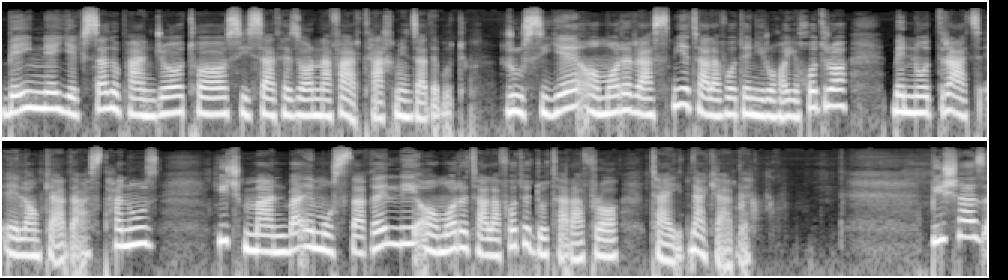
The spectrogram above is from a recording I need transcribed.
بین 150 تا 300 هزار نفر تخمین زده بود. روسیه آمار رسمی تلفات نیروهای خود را به ندرت اعلام کرده است. هنوز هیچ منبع مستقلی آمار تلفات دو طرف را تایید نکرده. بیش از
